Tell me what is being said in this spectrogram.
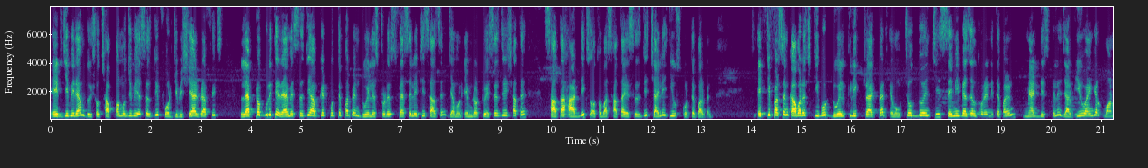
eight GB RAM দুইশো ছাপ্পান্ন GB SSD four GB share graphics ল্যাপটপগুলিতে র্যাম এসএসডি আপগ্রেড করতে পারবেন। ডুয়েল স্টোরেজ ফ্যাসিলিটিস আছে, যেমন এম ডট টু এসএসডির সাথে। সাতা হার্ড ডিস্ক অথবা সাতা এসএসডি চাইলে ইউজ করতে পারবেন। Eighty percent coverage keyboard dual click trackpad এবং চোদ্দ ইঞ্চি সেমি বেজেল ধরে নিতে পারেন। ম্যাট ডিসপ্লে যার view angle one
